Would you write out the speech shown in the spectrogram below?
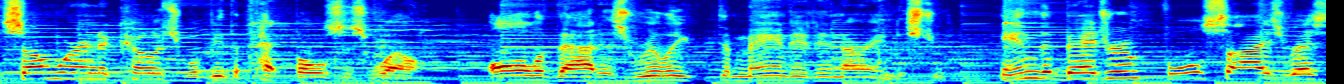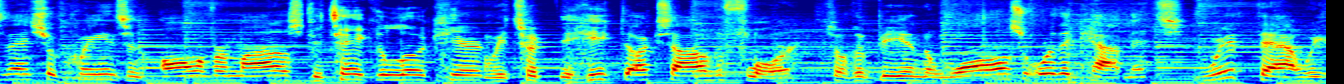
Somewhere in the coach will be the pet bowls as well all of that is really demanded in our industry. In the bedroom, full-size residential queens in all of our models. If you take a look here, we took the heat ducts out of the floor, so they'll be in the walls or the cabinets. With that, we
